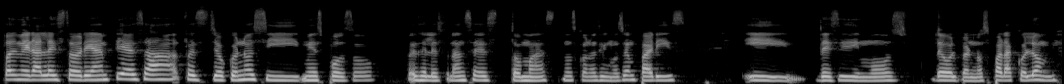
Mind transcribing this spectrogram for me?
Pues mira, la historia empieza, pues yo conocí, mi esposo, pues él es francés, Tomás, nos conocimos en París y decidimos devolvernos para Colombia.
